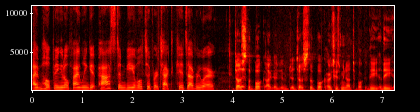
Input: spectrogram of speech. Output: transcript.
I'm hoping it'll finally get passed and be able to protect kids everywhere. Does the book, uh, does the book, or excuse me, not the book, the, the,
